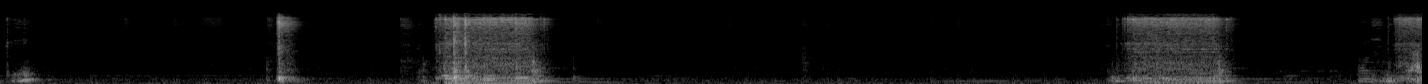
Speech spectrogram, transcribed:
Ok? Vamos juntar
